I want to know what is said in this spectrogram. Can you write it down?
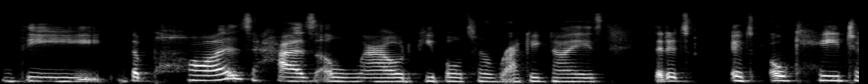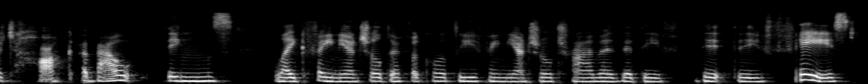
the the pause has allowed people to recognize that it's it's okay to talk about things like financial difficulty, financial trauma that they've that they've faced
